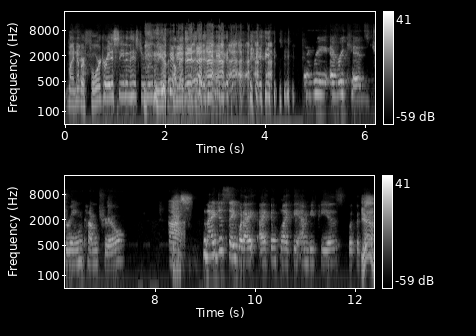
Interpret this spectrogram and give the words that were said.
my number Yeah. four greatest scene in the history of the movie. I'll mention that. Every every kid's dream come true. Uh, Yes. Can I just say what I, I think like the MVP is with the Yeah.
